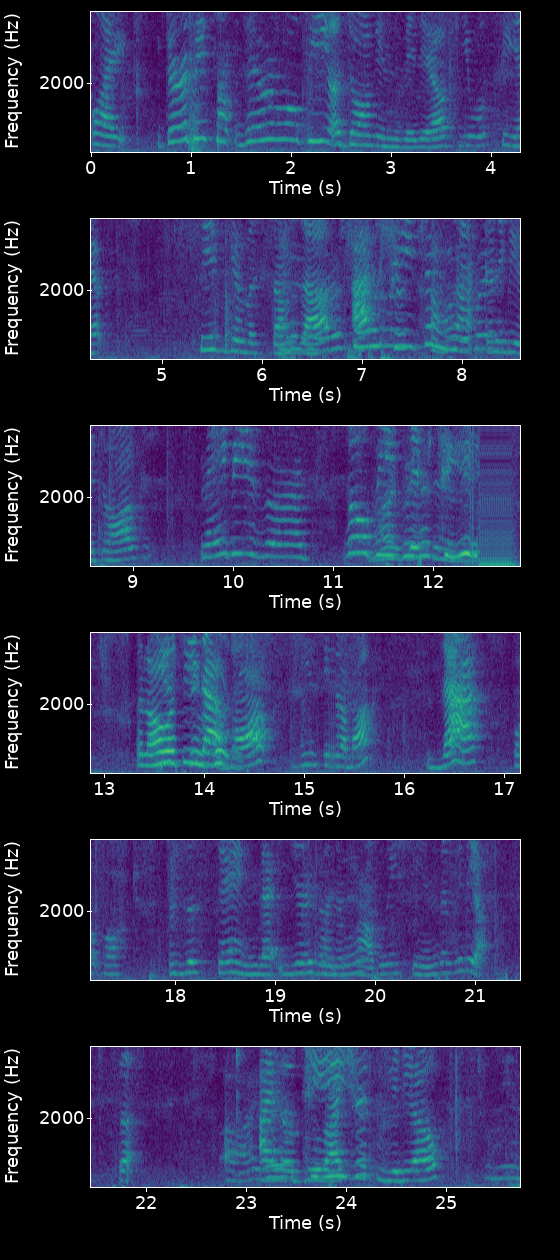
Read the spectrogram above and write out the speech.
like there will be some there will be a dog in the video if you will see it. Please give a thumbs up. Actually, there's not gonna be a dog. Maybe there'll be this. And you I'll let see you that box? Do you see that box? That's What box? Is the thing that you're gonna there? probably see in the video. I I hope you like this video. Julian,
